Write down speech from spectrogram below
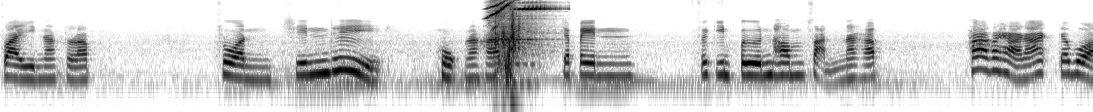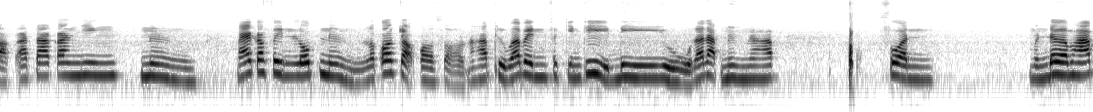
ไฟนะครับ ส่วนชิ้นที่หกนะครับ จะเป็นสกินปืนทอมสันนะครับ ค่าสถานะจะบวกอัตราการยิงหนึ่งแมกกาซินลบหนึ่งแล้วก็เจาะก่อสองนะครับ ถือว่าเป็นสกินที่ดีอยู่ระดับหนึ่งนะครับ ส่วนเหมือนเดิมครับ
